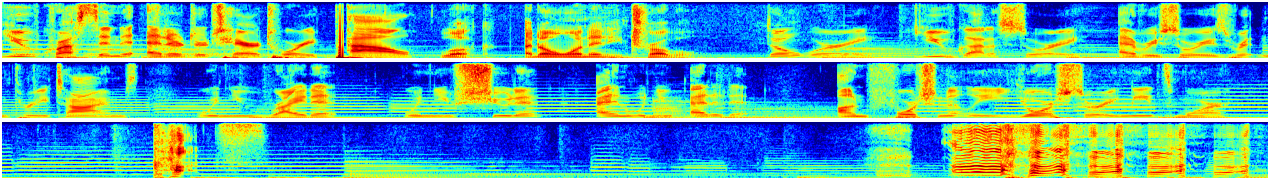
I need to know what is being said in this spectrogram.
You've crossed into editor territory, pal. Look, I don't want any trouble. Don't worry, you've got a story. Every story is written three times when you write it, when you shoot it, and when you edit it. Unfortunately, your story needs more cuts.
